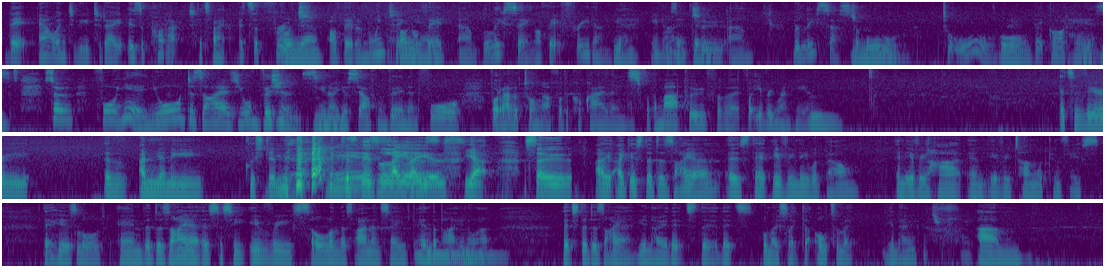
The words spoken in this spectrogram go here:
that our interview today is a product. That's right. It's the fruit yeah. of that anointing, Oh, of that um, blessing, of that freedom. Yeah, You know, Exactly. to um, release us to Mm. all, to all all. that God has. Yeah. So for yeah, your desires, your visions, you know, Mm. yourself and Vernon for for Rarotonga, for the Cook Islands, for the Mapu, for the for everyone here. Mm. It's a very uh, oniony question because there's layers. layers. Yeah. So I, I guess the desire is that every knee would bow and every heart and every tongue would confess that He is Lord. And the desire is to see every soul on this island saved and the Pāinua. That's the desire, you know, that's the that's almost like the ultimate, you know. That's right. Um,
